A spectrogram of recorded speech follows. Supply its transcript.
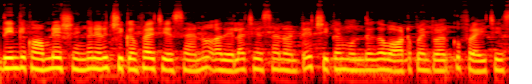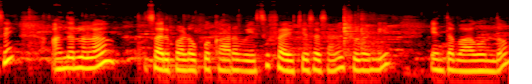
దీనికి కాంబినేషన్గా నేను చికెన్ ఫ్రై చేశాను. అది ఎలా చేశాను అంటే చికెన్ ముందుగా వాటర్ పోయినంత వరకు ఫ్రై చేసి అందులో సరిపడా ఉప్పు కారం వేసి ఫ్రై చేసేసాను. చూడండి ఎంత బాగుందో.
